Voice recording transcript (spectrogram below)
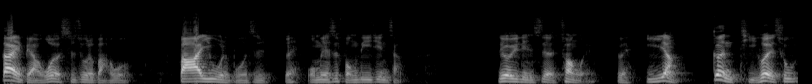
代表我有十足的把握。八一五的博智，对我们也是逢低进场。六一零四的创维，对，一样更体会出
